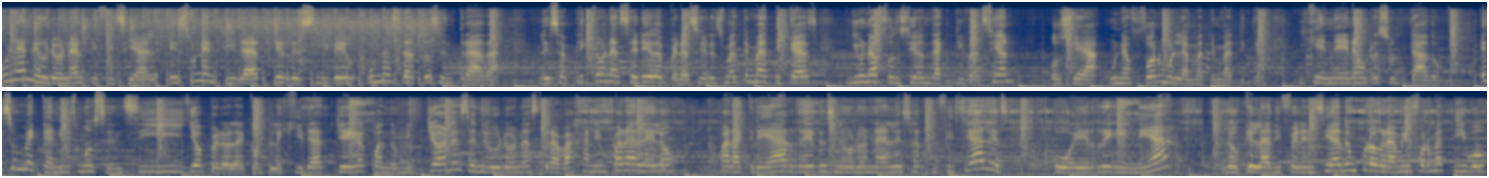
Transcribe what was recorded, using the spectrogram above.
Una neurona artificial es una entidad que recibe unos datos de entrada les aplica una serie de operaciones matemáticas y una función de activación, o sea, una fórmula matemática, y genera un resultado. Es un mecanismo sencillo, pero la complejidad llega cuando millones de neuronas trabajan en paralelo para crear redes neuronales artificiales, o RNA. Lo que la diferencia de un programa informativo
